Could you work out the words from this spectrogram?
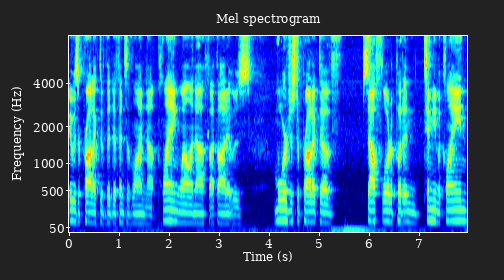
it was a product of the defensive line not playing well enough. I thought it was more just a product of South Florida put in Timmy McClain,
